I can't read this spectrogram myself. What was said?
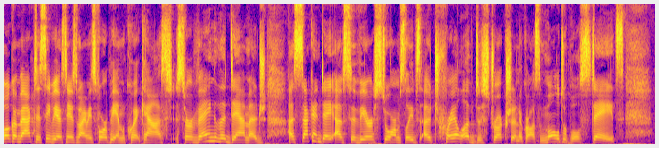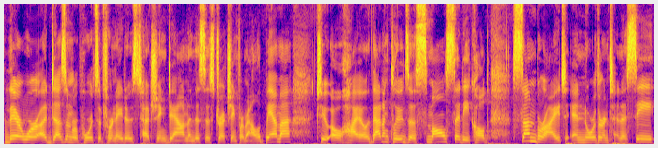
Welcome back to CBS News Miami's 4 p.m. Quickcast. Surveying the damage, a second day of severe storms leaves a trail of destruction across multiple states. There were a dozen reports of tornadoes touching down, and this is stretching from Alabama to Ohio. That includes a small city called Sunbright in northern Tennessee,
